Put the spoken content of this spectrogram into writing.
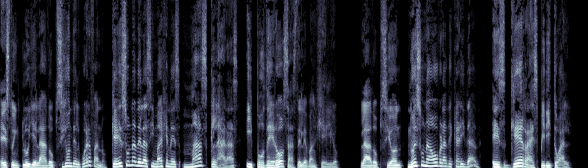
Esto incluye la adopción del huérfano, que es una de las imágenes más claras y poderosas del Evangelio. La adopción no es una obra de caridad, es guerra espiritual.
